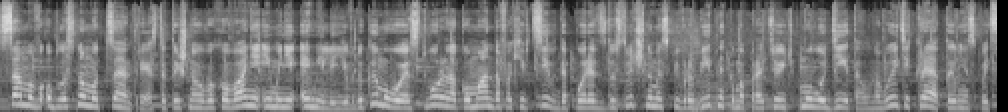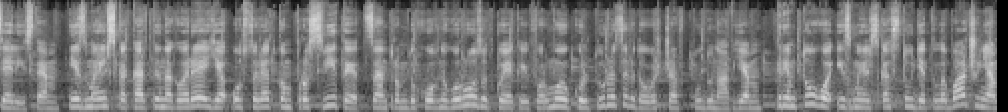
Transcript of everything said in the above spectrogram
Саме в обласному центрі естетичного виховання імені Емілії Євдокимової створена команда фахівців, де поряд з досвідченими співробітниками працюють молоді, талановиті, креативні спеціалісти. Ізмаїльська картина галерея є осередком просвіти, центром духовного розвитку, який формує культурне середовище в Подунав'ї. Крім того, Ізмаїльська студія телебачення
